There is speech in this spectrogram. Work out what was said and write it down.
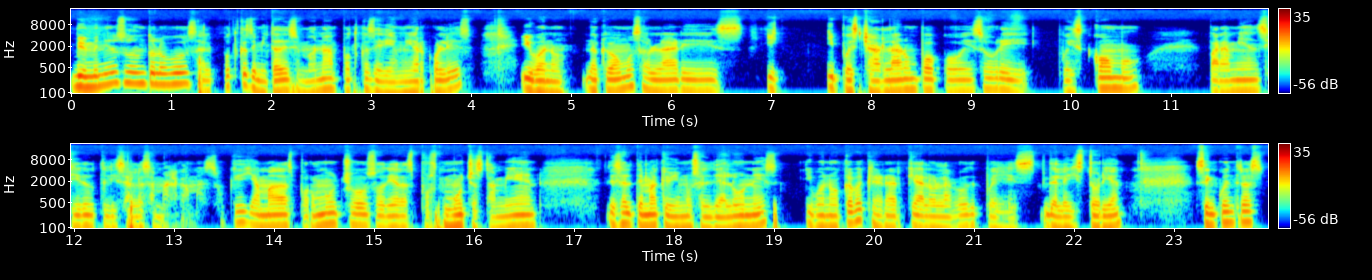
Bienvenidos odontólogos al podcast de mitad de semana, podcast de día miércoles. Y bueno, lo que vamos a hablar es y, y, pues charlar un poco es sobre pues cómo para mí han sido utilizar las amalgamas, ¿ok? Llamadas por muchos, odiadas por muchos también. Es el tema que vimos el día lunes. Y bueno, cabe aclarar que a lo largo de, pues, de la historia se encuentras,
